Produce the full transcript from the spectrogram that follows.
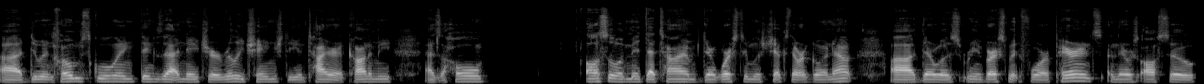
uh, doing homeschooling, things of that nature, really changed the entire economy as a whole. Also, amid that time, there were stimulus checks that were going out. Uh, there was reimbursement for parents, and there was also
